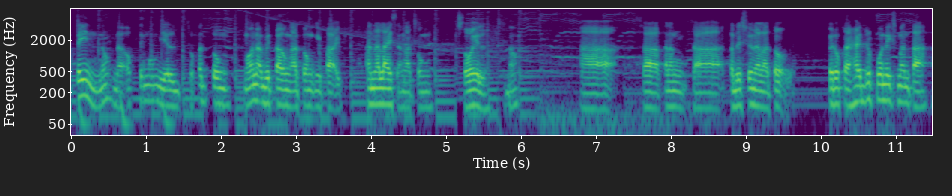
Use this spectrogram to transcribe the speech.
attain no the optimum yield so kadtong mo na bitaw nga atong ipa-analyze ang atong soil no. Uh, sa kanang sa traditional ato. Pero kay hydroponics man ta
